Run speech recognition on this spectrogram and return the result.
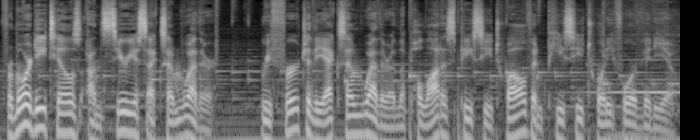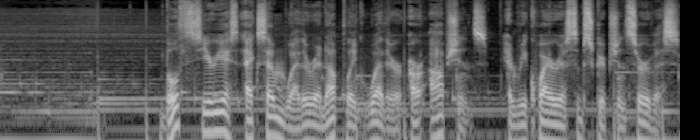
For more details on Sirius XM weather, refer to the XM weather on the Pilatus PC12 and PC24 video. Both Sirius XM weather and uplink weather are options and require a subscription service.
